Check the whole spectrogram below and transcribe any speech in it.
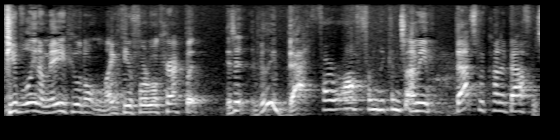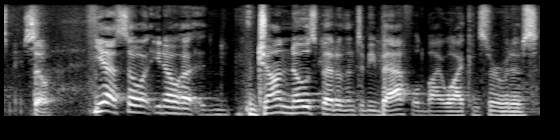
people, you know, maybe people don't like the Affordable Care Act, but is it really that far off from the concern? I mean, that's what kind of baffles me. So, Yeah, so, you know, uh, John knows better than to be baffled by why conservatives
